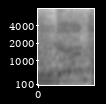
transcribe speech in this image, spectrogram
the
